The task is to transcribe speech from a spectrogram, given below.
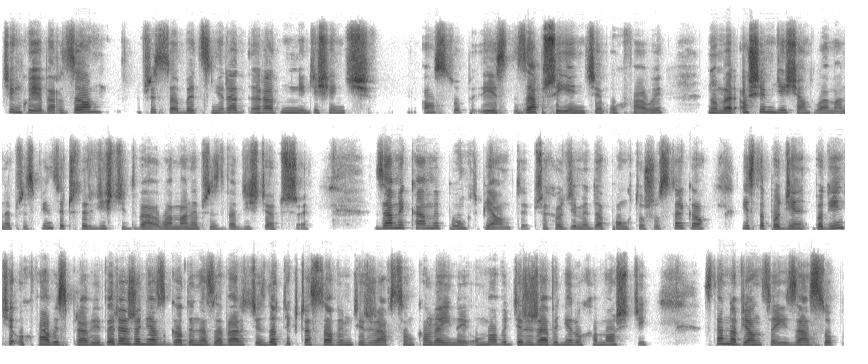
Dziękuję bardzo. Wszyscy obecni rad- radni, 10 osób jest za przyjęciem uchwały numer 80 łamane przez 542 łamane przez 23. Zamykamy punkt piąty. Przechodzimy do punktu szóstego. Jest to podjęcie uchwały w sprawie wyrażenia zgody na zawarcie z dotychczasowym dzierżawcą kolejnej umowy dzierżawy nieruchomości stanowiącej zasób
